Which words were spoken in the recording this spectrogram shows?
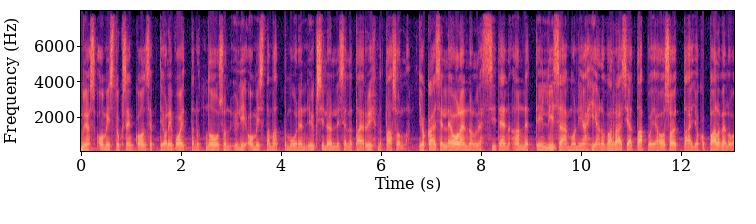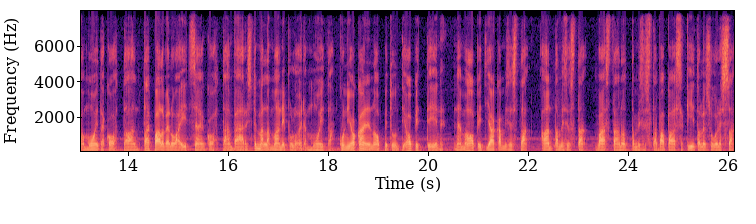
Myös omistuksen konsepti oli voittanut nousun yli omistamattomuuden yksilöllisellä tai ryhmätasolla. Jokaisen jokaiselle olennolle siten annettiin lisää monia hienovaraisia tapoja osoittaa joko palvelua muita kohtaan tai palvelua itseään kohtaan vääristymällä manipuloida muita. Kun jokainen oppitunti opittiin, nämä opit jakamisesta antamisesta, vastaanottamisesta vapaassa kiitollisuudessa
